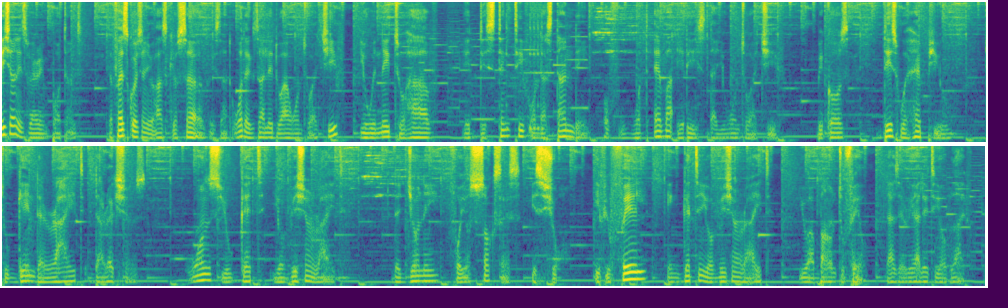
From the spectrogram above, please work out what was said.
Vision is very important. The first question you ask yourself is that what exactly do I want to achieve? You will need to have a distinctive understanding of whatever it is that you want to achieve because this will help you to gain the right directions. Once you get your vision right, the journey for your success is sure. If you fail in getting your vision right, you are bound to fail. That's the reality of life.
